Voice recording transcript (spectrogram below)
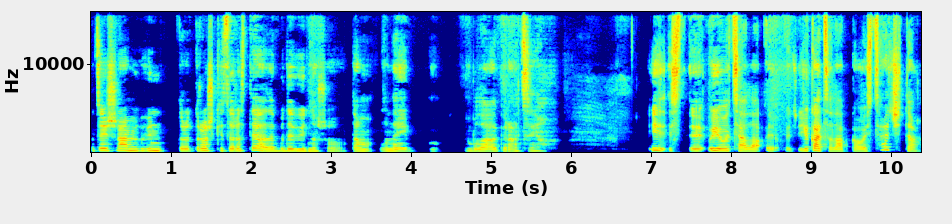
Оцей шрамик він трошки заросте, але буде видно, що там у неї була операція. І, е, і оця е, яка це лапка? Ось ця чи та?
